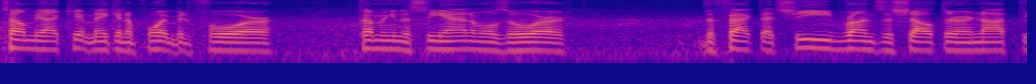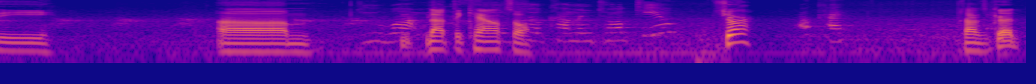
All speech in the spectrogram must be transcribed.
tell me I can't make an appointment for coming in to see animals or the fact that she runs the shelter and not the um Do you want me Not the council. come and talk to you? Sure. Okay. Sounds good.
